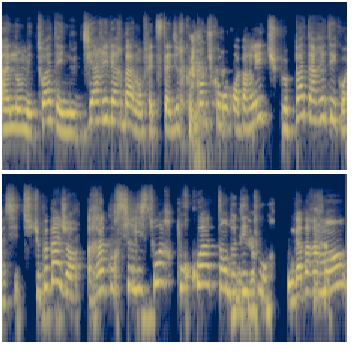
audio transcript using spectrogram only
ah non, mais toi, t'as une diarrhée verbale en fait. C'est-à-dire que quand tu commences à parler, tu peux pas t'arrêter quoi. Si- Tu peux pas genre raccourcir l'histoire. Pourquoi tant de détours? Donc apparemment,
